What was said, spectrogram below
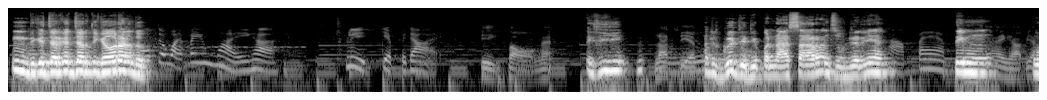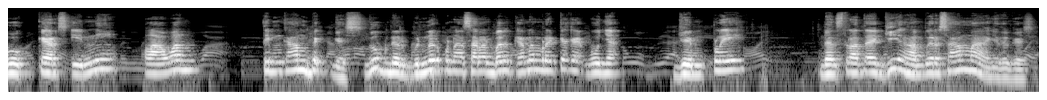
Hmm, dikejar-kejar tiga orang tuh. Ini, aduh gue jadi penasaran sebenarnya tim Who Cares ini lawan tim comeback guys. Gue bener-bener penasaran banget karena mereka kayak punya gameplay dan strategi yang hampir sama gitu guys.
